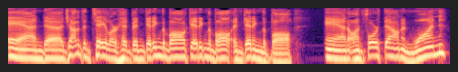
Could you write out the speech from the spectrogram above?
And uh, Jonathan Taylor had been getting the ball, getting the ball, and getting the ball. And on fourth down and one,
